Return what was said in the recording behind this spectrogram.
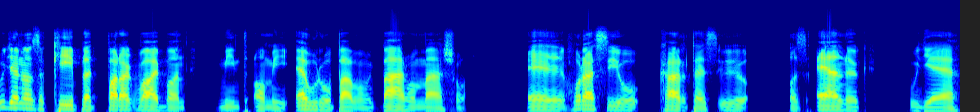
Ugyanaz a képlet Paraguayban, mint ami Európában, vagy bárhol máshol. E, Horacio Cartes, ő az elnök, ugye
